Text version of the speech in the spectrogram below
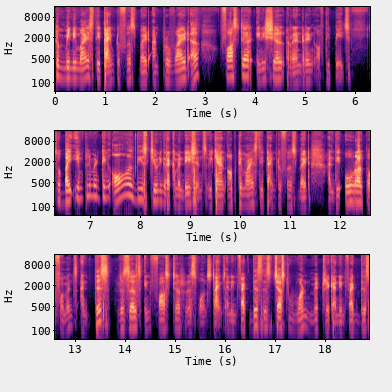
to minimize the time to first byte and provide a faster initial rendering of the page. So by implementing all these tuning recommendations, we can optimize the time to first byte and the overall performance and this results in faster response times. And in fact, this is just one metric and in fact, this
